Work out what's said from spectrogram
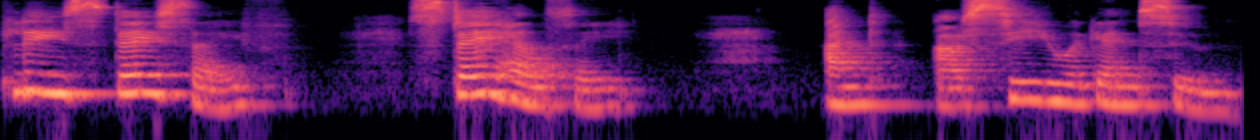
Please stay safe, stay healthy, and I'll see you again soon.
